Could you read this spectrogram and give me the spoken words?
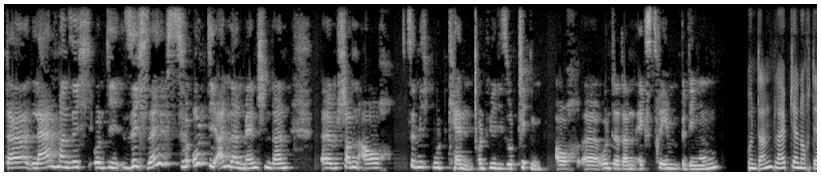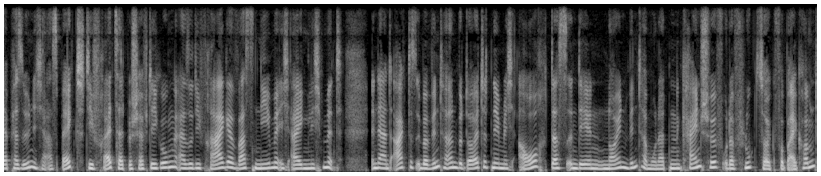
Da lernt man sich und die sich selbst und die anderen Menschen dann ähm, schon auch ziemlich gut kennen und wie die so ticken, auch äh, unter dann extremen Bedingungen. Und dann bleibt ja noch der persönliche Aspekt, die Freizeitbeschäftigung, also die Frage, was nehme ich eigentlich mit? In der Antarktis überwintern bedeutet nämlich auch, dass in den neun Wintermonaten kein Schiff oder Flugzeug vorbeikommt.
